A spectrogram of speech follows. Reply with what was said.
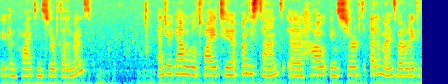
you can find Insert Elements and right now we will try to understand uh, how Insert Elements by Related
